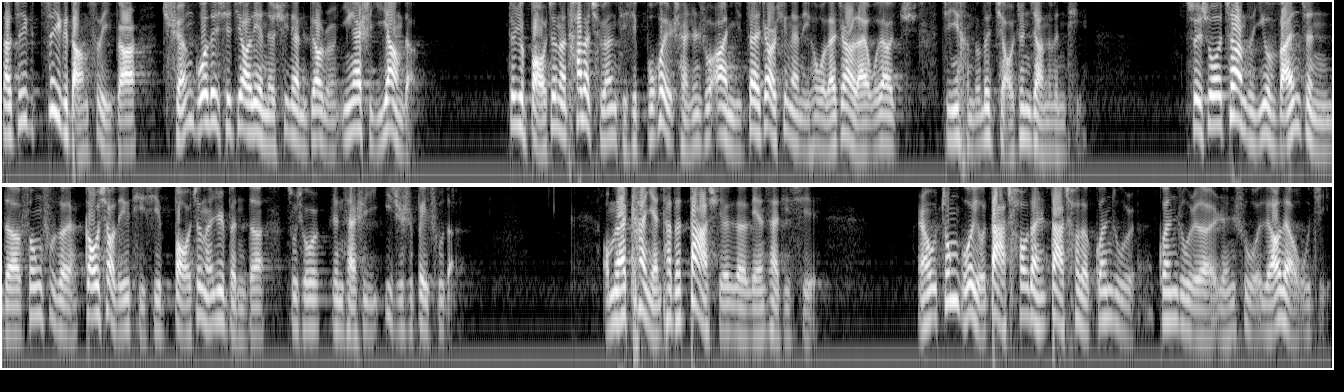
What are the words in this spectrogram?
那这个这个档次里边，全国的一些教练的训练的标准应该是一样的，这就保证了他的球员体系不会产生说啊，你在这儿训练了以后，我来这儿来，我要去进行很多的矫正这样的问题。所以说，这样子一个完整的、丰富的、高效的一个体系，保证了日本的足球人才是一直是辈出的。我们来看一眼它的大学的联赛体系。然后中国有大超，但是大超的关注关注的人数寥寥无几。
